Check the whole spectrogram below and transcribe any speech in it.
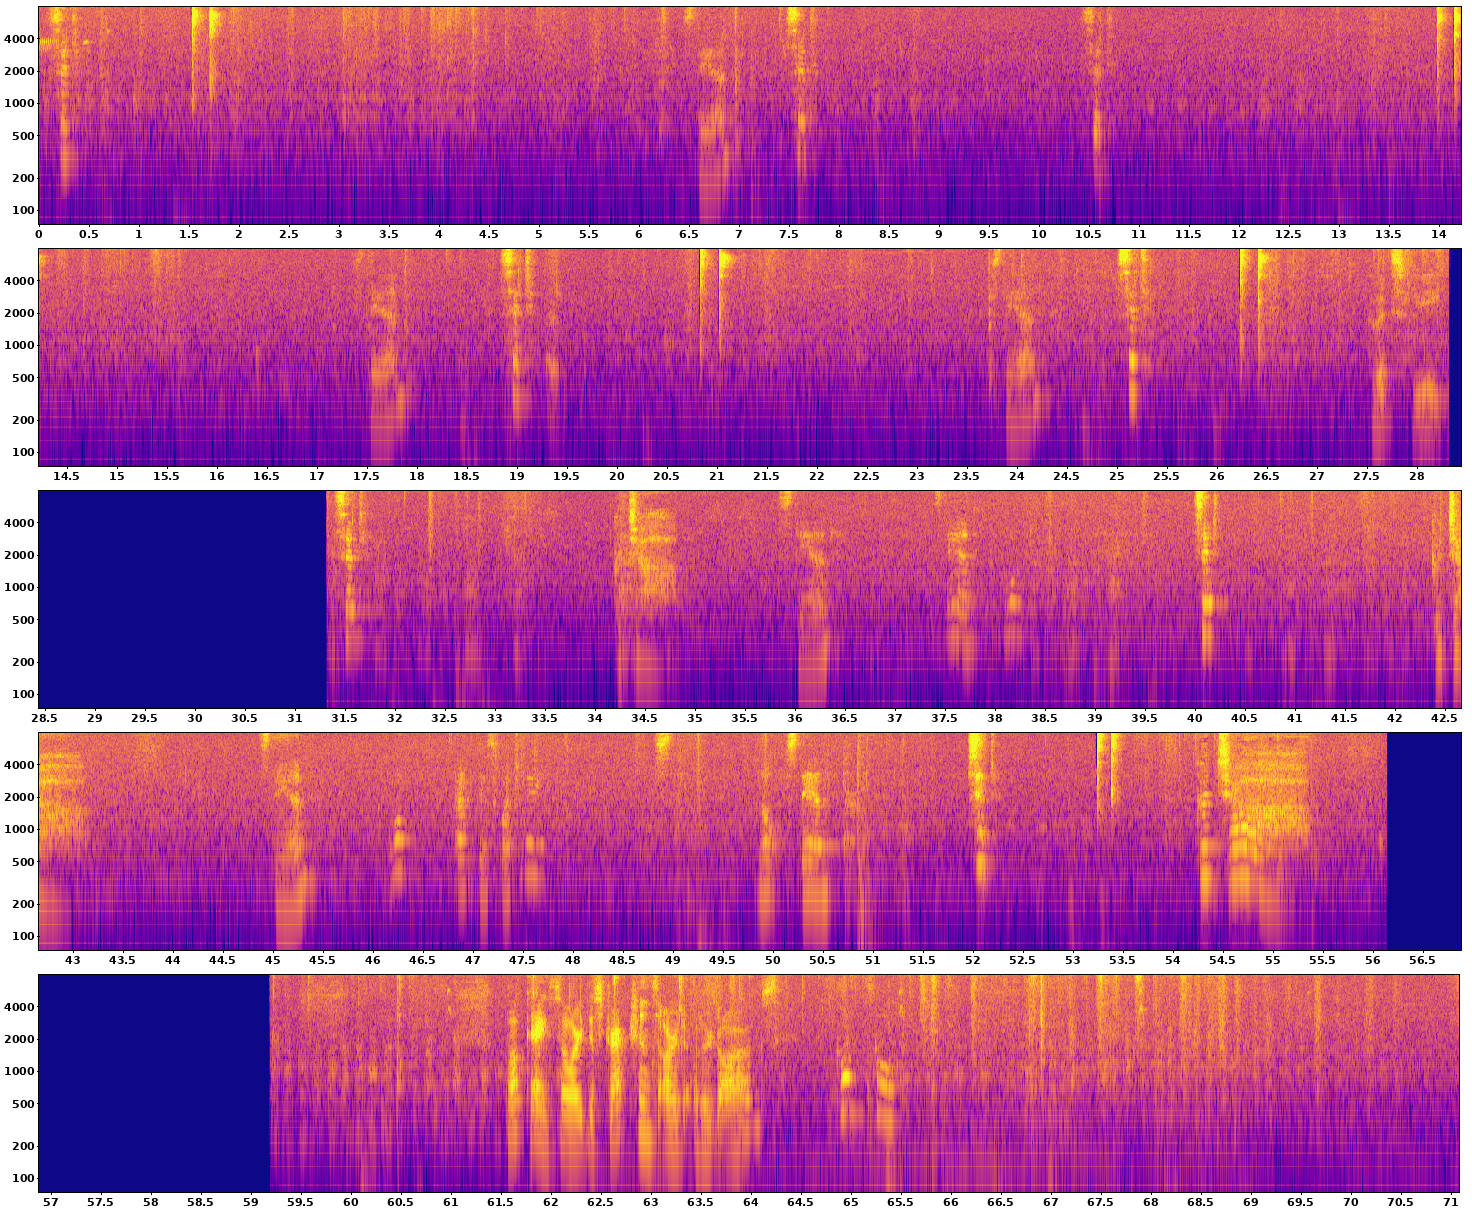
Sit. Stand. Sit. Sit. Stand. Sit. Stand. Sit. Good speed. Sit. Good job. Stand. Stand. Come on. Sit. Good job. Stand. Come on. This. Watch me. No, stand. Sit. Good job. Okay, so our distractions are the other dogs. Come on, let's go.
